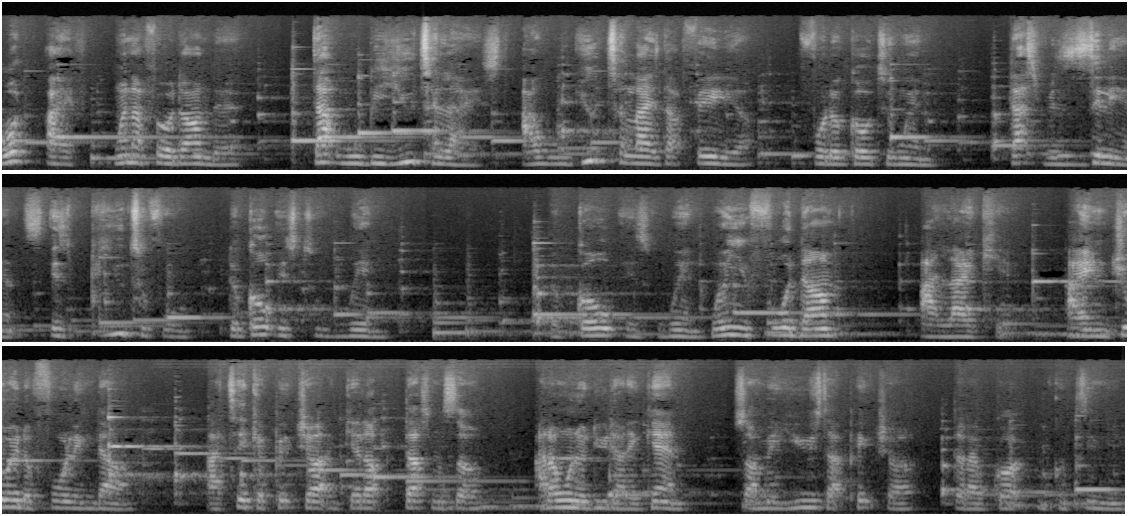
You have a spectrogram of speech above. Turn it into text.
What I when I fell down there, that will be utilized. I will utilize that failure for the goal to win. That's resilience. It's beautiful. The goal is to win. The goal is win. When you fall down, I like it. I enjoy the falling down. I take a picture, and get up, dust myself. I don't want to do that again. So I may use that picture that I've got and continue.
